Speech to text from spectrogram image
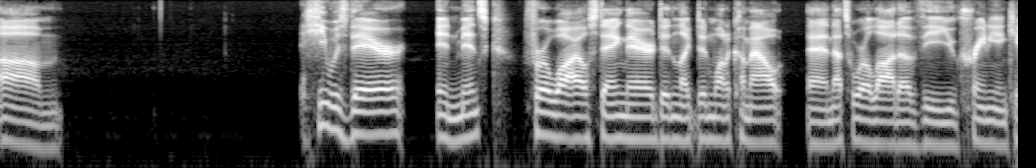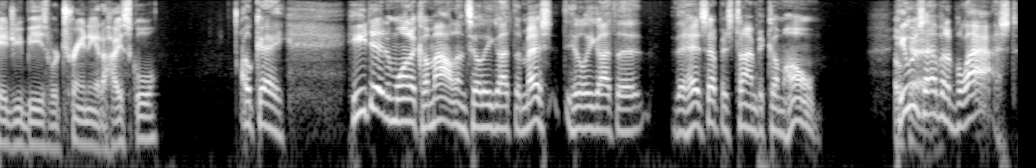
Um he was there in Minsk for a while, staying there, didn't like didn't want to come out, and that's where a lot of the Ukrainian KGBs were training at a high school. Okay, he didn't want to come out until he got the mess, until he got the the heads up. It's time to come home. He was having a blast.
